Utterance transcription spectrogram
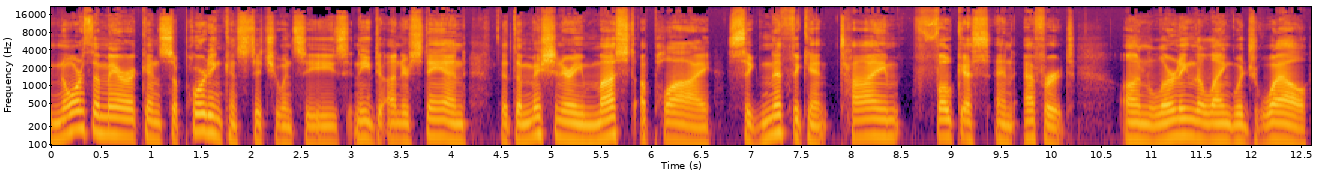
North American supporting constituencies need to understand that the missionary must apply significant time, focus, and effort on learning the language well,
